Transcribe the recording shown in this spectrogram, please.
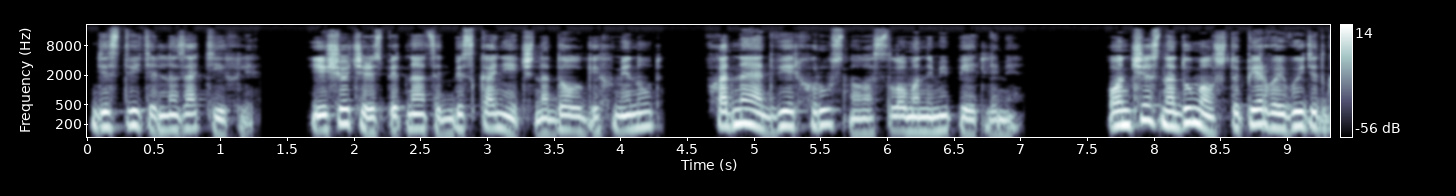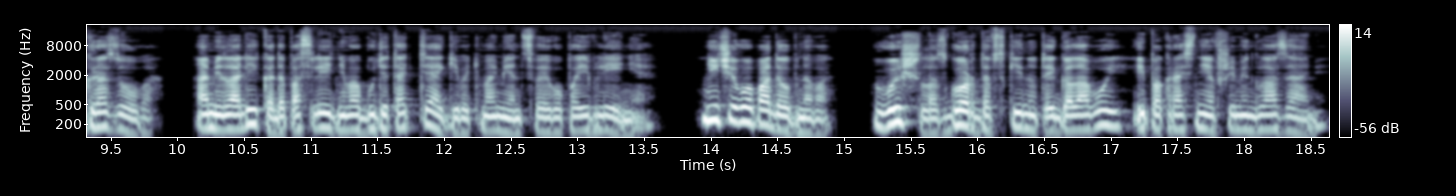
действительно затихли. Еще через пятнадцать бесконечно долгих минут входная дверь хрустнула сломанными петлями. Он честно думал, что первой выйдет Грозова, а Милолика до последнего будет оттягивать момент своего появления. Ничего подобного. Вышла с гордо вскинутой головой и покрасневшими глазами.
